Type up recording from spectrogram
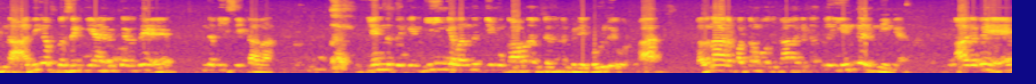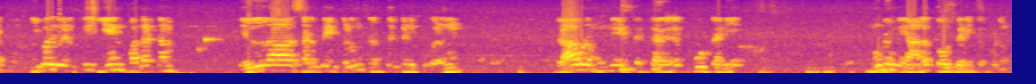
இந்த அதிக பிரசங்கியா இருக்கிறதே இந்த விசிகா தான். என்னத்துக்கு நீங்க வந்து திமுகவோட இருக்கிறது பெரிய கொள்கை ஒருவா பதினாறு பத்தொன்பது காலகட்டத்துல எங்க இருந்தீங்க? ஆகவே இவர்களுக்கு ஏன் பதட்டம்? எல்லா சர்வேக்களும் கருத்து கணிப்புகளும் திராவிட முன்னேற்ற கழக கூட்டணி முழுமையாக தோற்கடிக்கப்படும்.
